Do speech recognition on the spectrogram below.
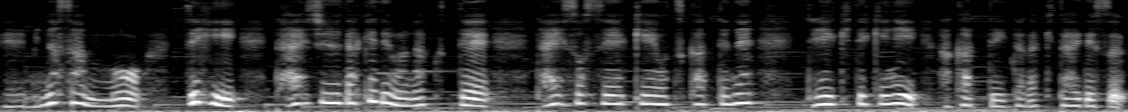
えー、皆さんも是非体重だけではなくて体組成計を使ってね定期的に測っていただきたいです。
